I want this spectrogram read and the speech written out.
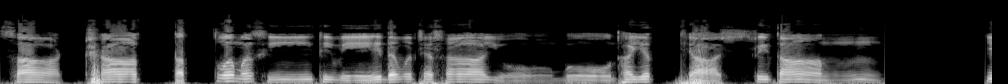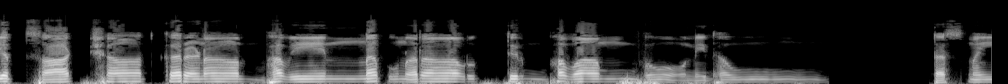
साक्षात्तत्त्वमसीति वेदवचसा यो बोधयत्याश्रितान् यत्साक्षात्करणाद्भवेन्न पुनरावृत्तिर्भवाम्भोनिधौ। तस्मै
